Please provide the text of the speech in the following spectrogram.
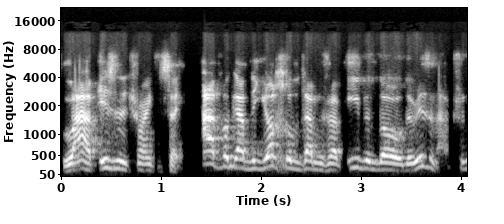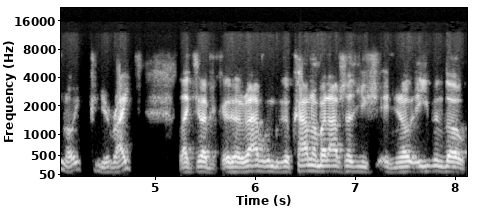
Lav isn't it trying to say? Even though there is an option, no, can you write? Like Rav said, you know, even though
